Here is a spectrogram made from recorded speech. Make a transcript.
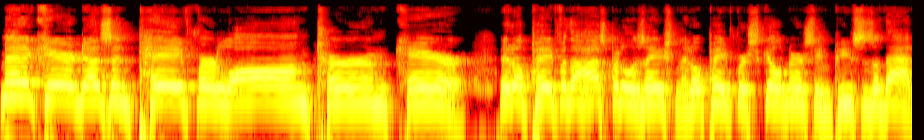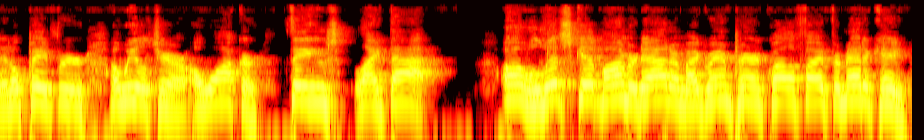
Medicare doesn't pay for long-term care. It'll pay for the hospitalization. It'll pay for skilled nursing, pieces of that. It'll pay for a wheelchair, a walker, things like that. Oh, well, let's get mom or dad or my grandparent qualified for Medicaid.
